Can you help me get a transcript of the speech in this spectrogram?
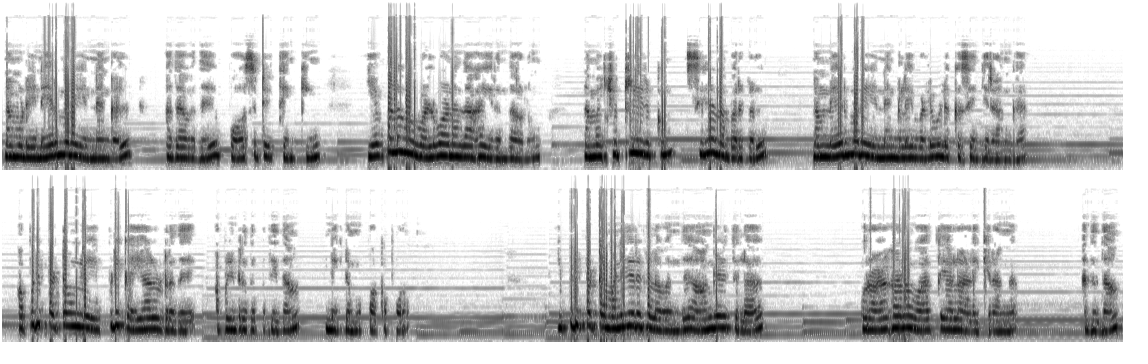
நம்முடைய நேர்மறை எண்ணங்கள் அதாவது பாசிட்டிவ் திங்கிங் எவ்வளவு வலுவானதாக இருந்தாலும் நம்மை சுற்றி இருக்கும் சில நபர்கள் நம் நேர்மறை எண்ணங்களை வலுவிழக்க செஞ்சுறாங்க. அப்படிப்பட்டவங்களை எப்படி கையாளுறது அப்படின்றத பத்தி தான் இன்னைக்கு நம்ம பார்க்க போறோம். இப்படிப்பட்ட மனிதர்களை வந்து ஆங்கிலத்துல ஒரு அழகான வார்த்தையால அழைக்கிறாங்க. அதுதான்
